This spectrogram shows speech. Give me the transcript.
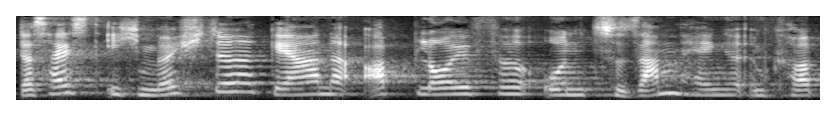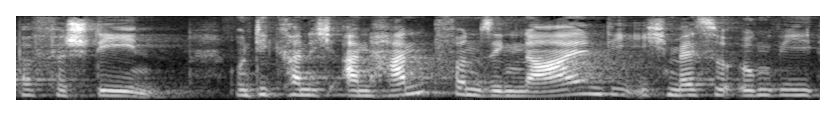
Das heißt, ich möchte gerne Abläufe und Zusammenhänge im Körper verstehen. Und die kann ich anhand von Signalen, die ich messe, irgendwie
